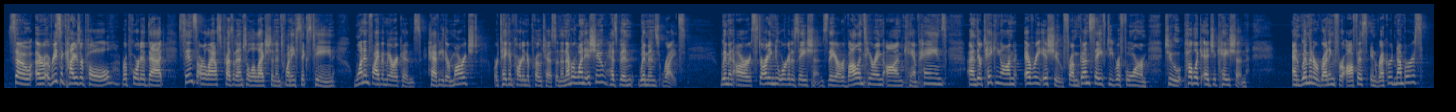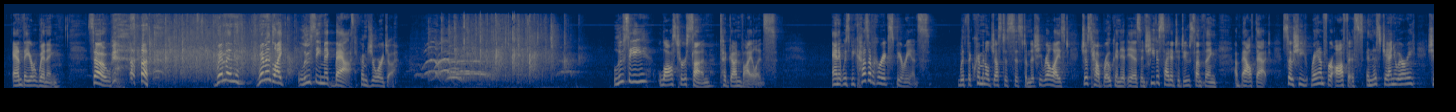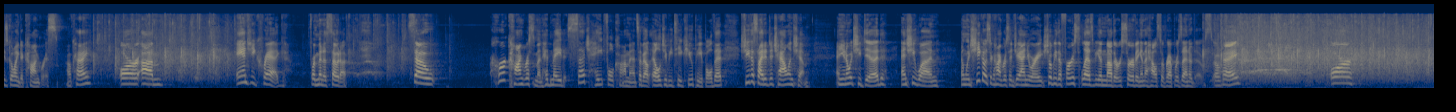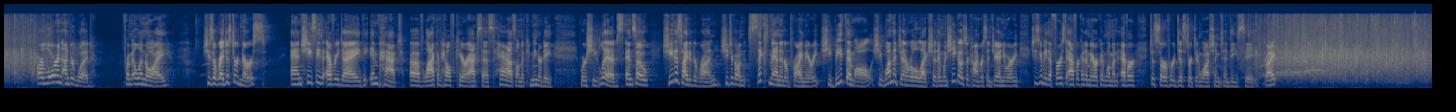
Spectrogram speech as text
So, a, a recent Kaiser poll reported that since our last presidential election in 2016, one in five Americans have either marched or taken part in a protest. And the number one issue has been women's rights. Women are starting new organizations, they are volunteering on campaigns, and they're taking on every issue from gun safety reform to public education. And women are running for office in record numbers, and they are winning. So, women, women like Lucy McBath from Georgia Lucy lost her son to gun violence. And it was because of her experience with the criminal justice system that she realized just how broken it is. And she decided to do something about that. So she ran for office. And this January, she's going to Congress, okay? Or um, Angie Craig from Minnesota. So her congressman had made such hateful comments about LGBTQ people that she decided to challenge him. And you know what she did? And she won. And when she goes to Congress in January, she'll be the first lesbian mother serving in the House of Representatives, okay? Or, or Lauren Underwood from Illinois. She's a registered nurse. And she sees every day the impact of lack of health care access has on the community where she lives. And so she decided to run. She took on six men in her primary. She beat them all. She won the general election. And when she goes to Congress in January, she's going to be the first African American woman ever to serve her district in Washington, D.C., right?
